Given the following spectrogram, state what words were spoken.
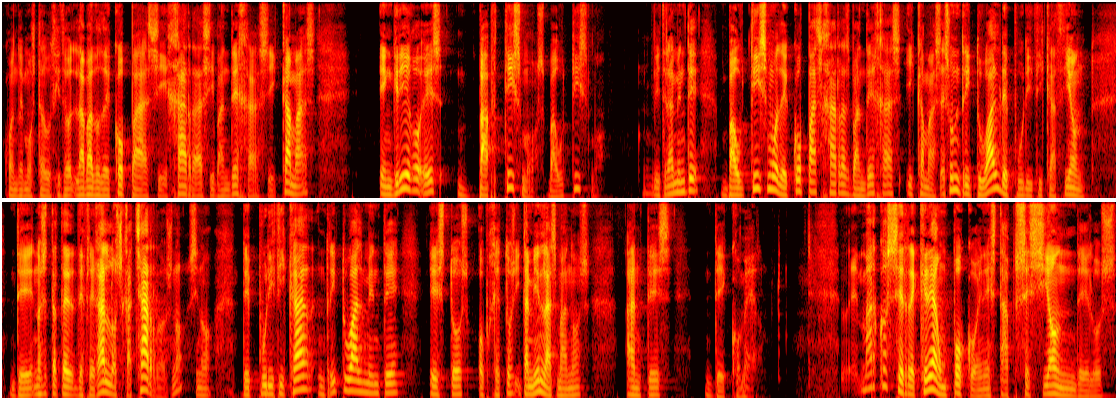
cuando hemos traducido lavado de copas y jarras y bandejas y camas, en griego es baptismos, bautismo. Literalmente, bautismo de copas, jarras, bandejas y camas. Es un ritual de purificación no se trata de fregar los cacharros, ¿no? sino de purificar ritualmente estos objetos y también las manos antes de comer. Marcos se recrea un poco en esta obsesión de los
